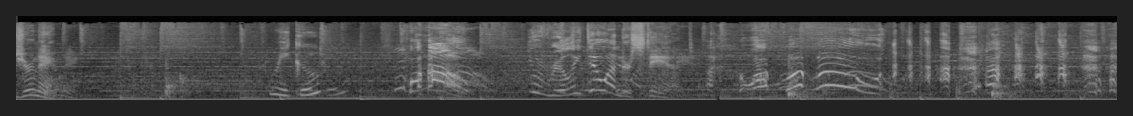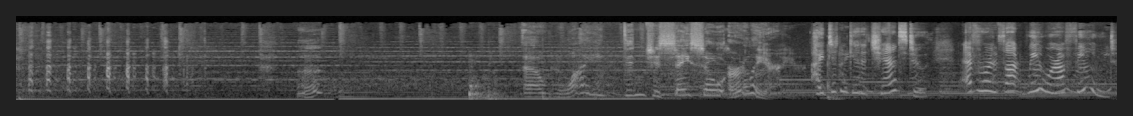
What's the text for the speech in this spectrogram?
is your name? Rikku? Whoa! You really do understand. Huh? Uh, why didn't you say so earlier? I didn't get a chance to. Everyone thought we were a fiend.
